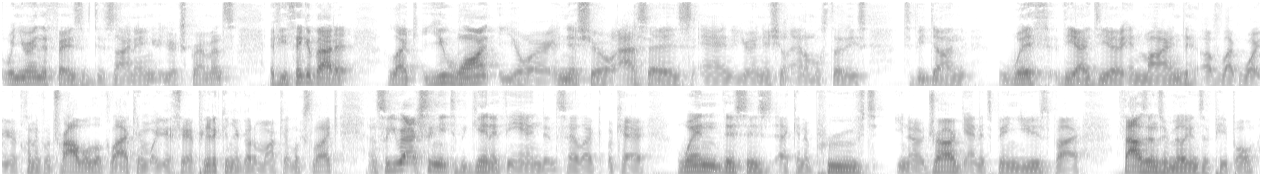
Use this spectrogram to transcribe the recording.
when you're in the phase of designing your experiments, if you think about it, like you want your initial assays and your initial animal studies to be done with the idea in mind of like what your clinical trial will look like and what your therapeutic and your go to market looks like. And so you actually need to begin at the end and say like, okay, when this is like an approved, you know, drug and it's being used by thousands or millions of people,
